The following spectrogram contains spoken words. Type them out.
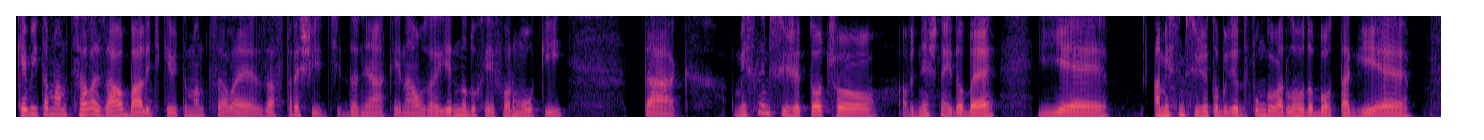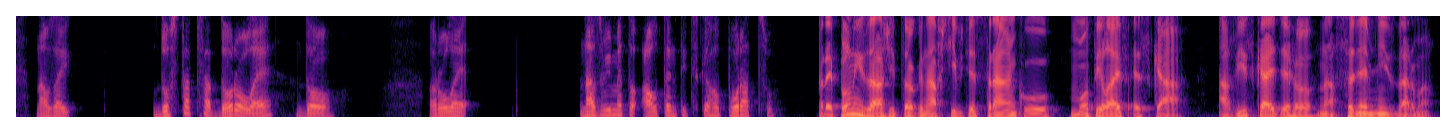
keby to mám celé zaobaliť, keby to mám celé zastrešiť do nejakej naozaj jednoduchej formulky, tak myslím si, že to, čo v dnešnej dobe je, a myslím si, že to bude fungovať dlhodobo, tak je naozaj dostať sa do role, do role, nazvime to autentického poradcu. Pre plný zážitok navštívte stránku motilife.sk a získajte ho na 7 dní zdarma.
